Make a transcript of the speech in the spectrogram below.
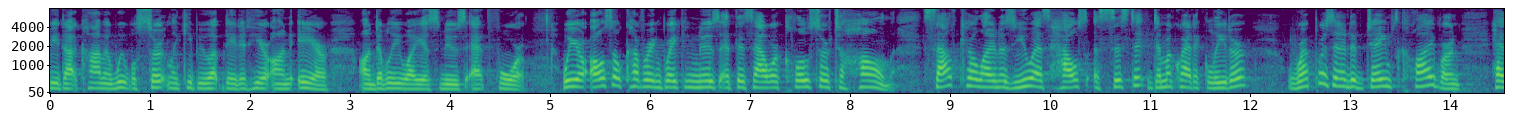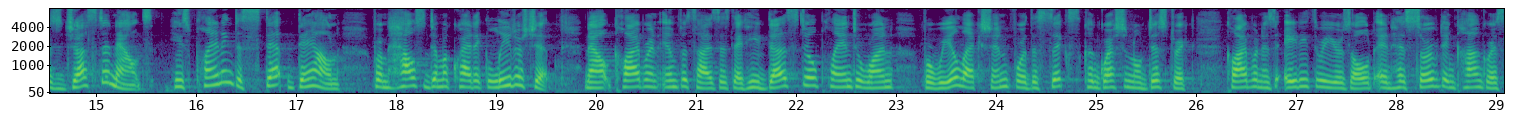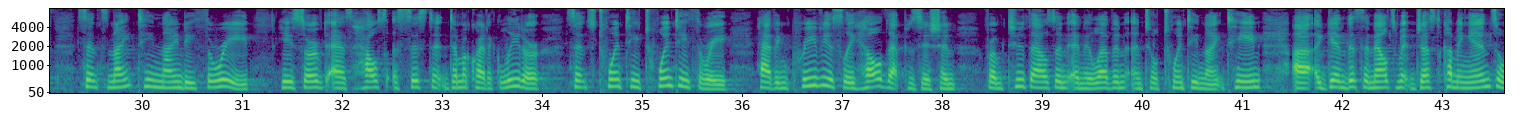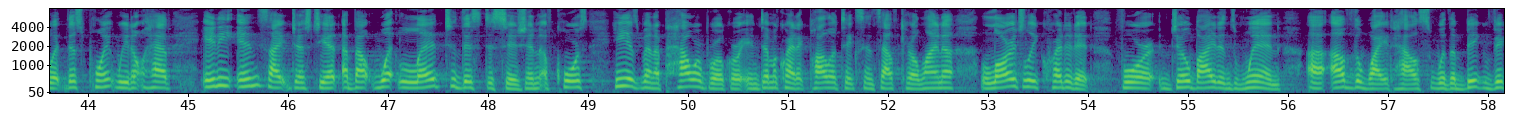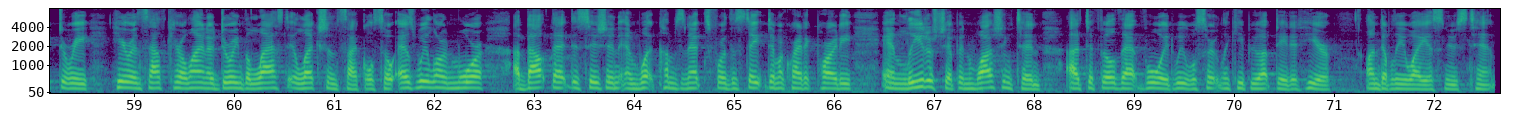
And we will certainly keep you updated here on air on WIS News at 4. We are also covering breaking news at this hour closer to home. South Carolina's U.S. House Assistant Democratic Leader, Representative James Clyburn, has just announced he's planning to step down from House Democratic leadership. Now, Clyburn emphasizes that he does still plan to run for re-election for the 6th Congressional District. Clyburn is 83 years old and has served in Congress since 1993. He served as House Assistant Democratic Leader since 2023, having previously held that position from 2011 until 2019. Uh, again, this announcement just coming in, so at this point we don't have any insight just yet about what led to this decision. Of course, he has been a power broker in Democratic politics in South Carolina, largely credited for Joe Biden's win uh, of the White House with a big victory here in South Carolina during the last election cycle. So as we learn more about that decision and what comes next for the state Democratic Party and leadership in Washington uh, to fill that void, we will certainly keep you updated here on WIS News 10.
